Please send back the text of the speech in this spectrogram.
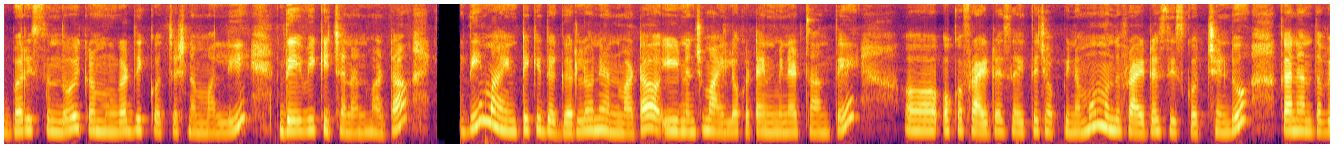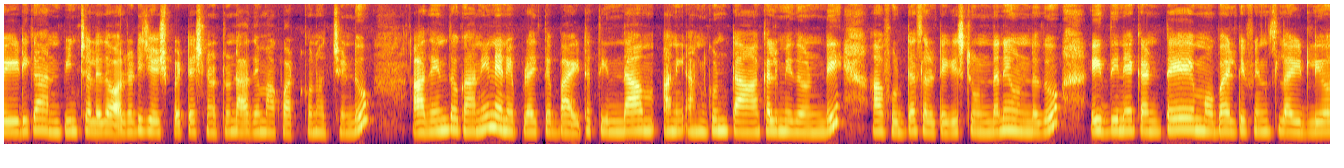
ఉబ్బరిస్తుందో ఇక్కడ ముంగట దిక్కు వచ్చేసినాం మళ్ళీ. దేవి కిచెన్ అనమాట. ఇది మా ఇంటికి దగ్గరలోనే అనమాట. ఈడ నుంచి మా ఇల్లు ఒక 10 మినిట్స్ అంతే. ఒక ఫ్రైడ్ రైస్ అయితే చెప్పినాము. ముందు ఫ్రైడ్ రైస్ తీసుకొచ్చిండు. కానీ అంత వేడిగా అనిపించలేదు. ఆల్రెడీ చేసి పెట్టేసినట్టుండి అదే మాకు పట్టుకొని వచ్చిండు. అదేందో కానీ నేను ఎప్పుడైతే బయట తిందాం అని అనుకుంటా ఆకలి మీద ఉండి ఆ ఫుడ్ అసలు టేస్ట్ ఉండనే ఉండదు. ఇది తినే కంటే మొబైల్ టిఫిన్స్‌లో ఇడ్లీయో,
